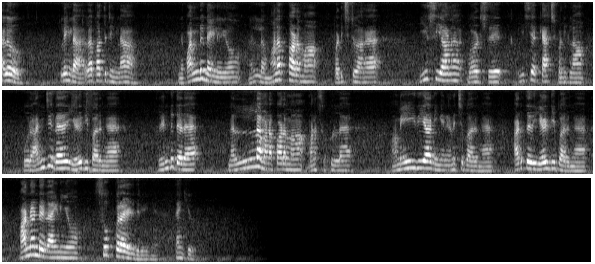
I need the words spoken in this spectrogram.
ஹலோ இல்லைங்களா? எல்லாம் பார்த்துட்டிங்களா? இந்த பன்னெண்டு லைனையும் நல்ல மனப்பாடமாக படிச்சுட்டு வாங்க. ஈஸியான வேர்ட்ஸு ஈஸியாக கேட்ச் பண்ணிக்கலாம். ஒரு அஞ்சு தடவை எழுதி பாருங்கள் ரெண்டு தடவை நல்ல மனப்பாடமாக மனசுக்குள்ளே அமைதியாக நீங்கள் நினச்சி பாருங்கள் அடுத்தது எழுதி பாருங்கள் பன்னெண்டு லைனையும் சூப்பராக எழுதிடுவீங்க தேங்க்யூ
